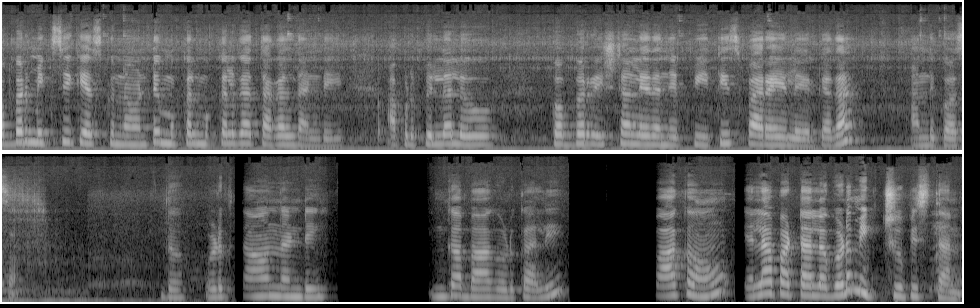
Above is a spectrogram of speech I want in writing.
కొబ్బరి మిక్సీకి వేసుకున్నామంటే ముక్కలు ముక్కలుగా తగలదండి. అప్పుడు పిల్లలు కొబ్బరి ఇష్టం లేదని చెప్పి తీసి పారేయలేరు కదా? అందుకోసం. దో ఉడుకుతా ఉందండి. ఇంకా బాగా ఉడకాలి. పాకం ఎలా పట్టాలో కూడా మీకు చూపిస్తాను.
